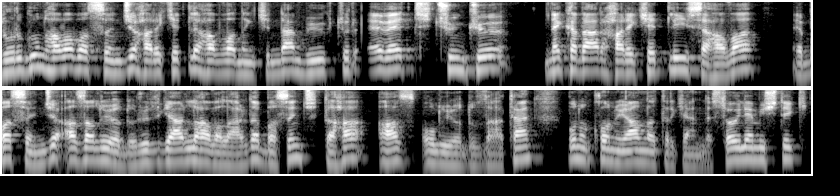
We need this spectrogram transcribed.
Durgun hava basıncı hareketli havanınkinden büyüktür. Evet çünkü ne kadar hareketliyse hava e, basıncı azalıyordu. Rüzgarlı havalarda basınç daha az oluyordu zaten. Bunu konuyu anlatırken de söylemiştik.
